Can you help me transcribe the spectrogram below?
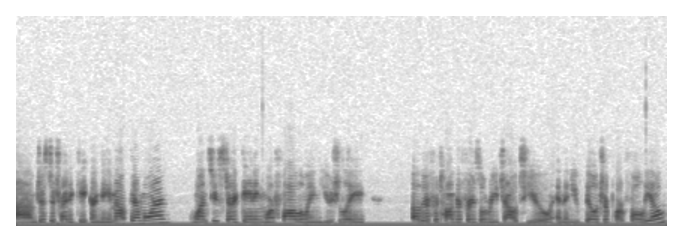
um, just to try to get your name out there more. Once you start gaining more following, usually other photographers will reach out to you, and then you build your portfolio.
